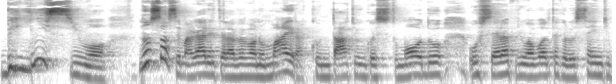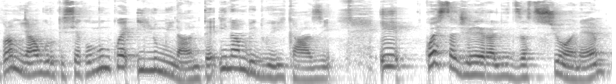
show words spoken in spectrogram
bellissimo. Non so se magari te l'avevano mai raccontato in questo modo o se è la prima volta che lo senti, però mi auguro che sia comunque illuminante in ambedue i casi. E questa generalizzazione,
